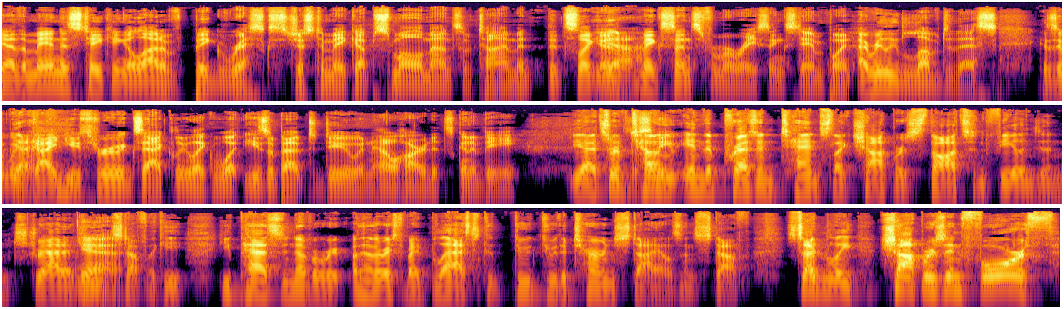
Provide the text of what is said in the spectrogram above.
Yeah, the man is taking a lot of big risks just to make up small amounts of time. It, it's like a Yeah. makes sense from a racing standpoint. I really loved this because it would Yeah, guide he- you through exactly like what he's about to do and how hard it's going to be. Yeah, it's sort of telling neat. you in the present tense, like Chopper's thoughts and feelings and strategy Yeah. and stuff. Like he he passes another another race by blast through through the turnstiles and stuff. Suddenly, Chopper's in fourth.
